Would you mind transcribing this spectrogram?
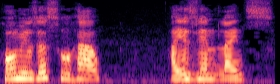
home users who have ISDN lines.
